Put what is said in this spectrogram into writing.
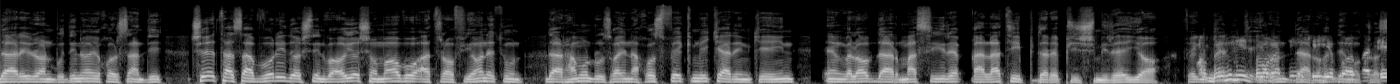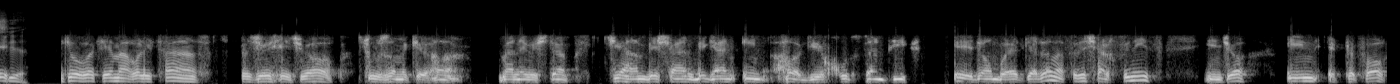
در ایران بودین های خورسندی چه تصوری داشتین و آیا شما و اطرافیانتون در همون روزهای نخست فکر می‌کردین که این انقلاب در مسیر غلطی داره پیش میره یا فکر خب می‌کردین که ایران در راه دموکراسیه؟ که بابت مقاله تنز راجع هجاب تو روزنامه کهان من نوشتم جمع بشن بگن این حادی خورسندی اعدام باید کردن مسئله شخصی نیست. اینجا این اتفاق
